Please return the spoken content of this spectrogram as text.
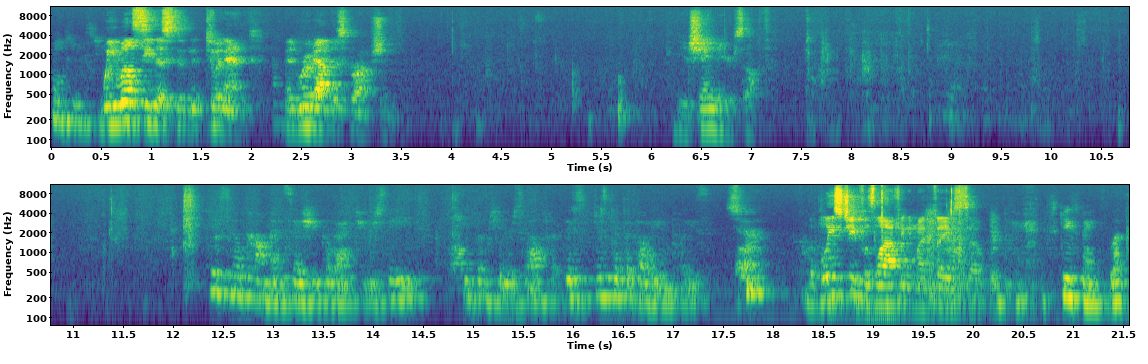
Thank you. We will see this to, to an end and root out this corruption. Be ashamed of yourself. Please no comments as you go back to your seat. Keep them to yourself. Just, just at the podium, please. Sorry. The police chief was laughing in my face, so. Excuse me, let's,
